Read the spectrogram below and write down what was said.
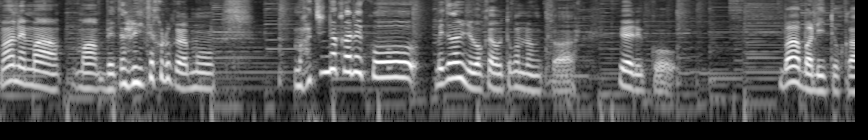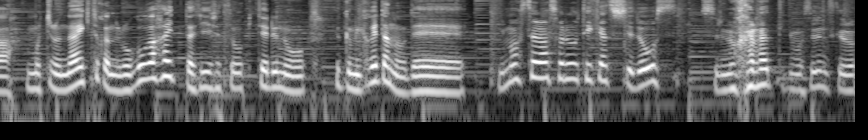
まあね、まあ、まあ、ベトナムにいた頃からもう、街中でこう、ベトナム人若い男なんか、いわゆるこう、バーバリーとか、もちろんナイキとかのロゴが入った T シャツを着てるのをよく見かけたので、今更それを摘発してどうするのかなって気もするんですけど、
